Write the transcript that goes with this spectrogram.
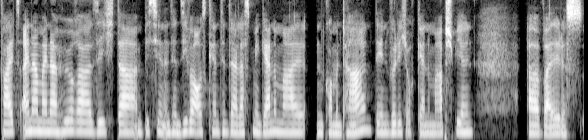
Falls einer meiner Hörer sich da ein bisschen intensiver auskennt, hinterlasst mir gerne mal einen Kommentar. Den würde ich auch gerne mal abspielen, äh, weil das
